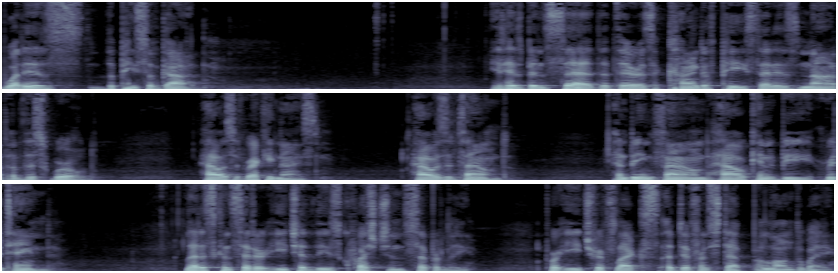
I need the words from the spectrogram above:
What is the peace of God? It has been said that there is a kind of peace that is not of this world. How is it recognized? How is it found? And being found, how can it be retained? Let us consider each of these questions separately, for each reflects a different step along the way.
